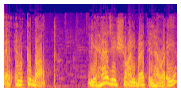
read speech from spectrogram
انقباض لهذه الشعيبات الهوائية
